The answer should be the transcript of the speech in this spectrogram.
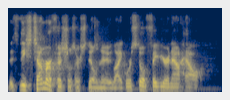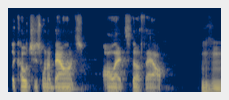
These summer officials are still new. Like we're still figuring out how the coaches want to balance all that stuff out. Mm-hmm.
